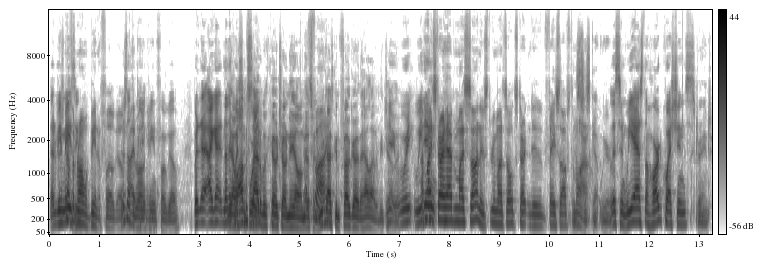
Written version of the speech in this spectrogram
That'd be amazing. There's nothing wrong with being a fogo. There's nothing wrong with opinion. being Fogo. But I got another yeah, well, question I'm for sided you. with Coach O'Neill on this That's one. You fine. guys can fogo the hell out of each Yeah, other. we, we I didn't might start having my son, who's three months old, starting to face offs This tomorrow. just got weird. listen. We asked the hard questions, Strange.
